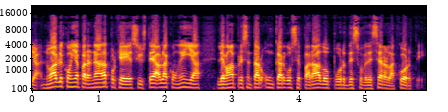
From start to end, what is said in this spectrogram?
Ya, no hable con ella para nada porque si usted habla con ella le van a presentar un cargo separado por desobedecer a la corte.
